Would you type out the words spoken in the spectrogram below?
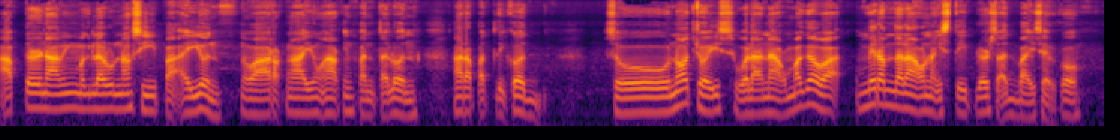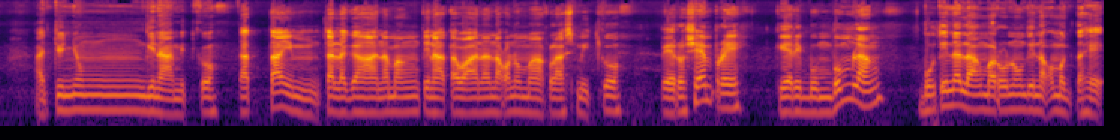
After naming maglaro ng sipa, ayun, nawarak nga yung aking pantalon, harap at likod. So, no choice, wala na akong magawa. Umiram na lang ako ng stapler sa advisor ko. At yun yung ginamit ko. That time, talaga nga namang tinatawanan ako ng mga classmate ko. Pero syempre, boom boom lang. Buti na lang, marunong din ako magtahi.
